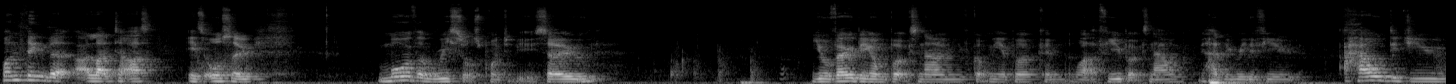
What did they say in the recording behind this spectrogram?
one thing that I like to ask is also more of a resource point of view. So you're very big on books now, and you've got me a book and well, a few books now, and had me read a few. How did you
